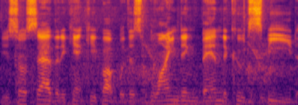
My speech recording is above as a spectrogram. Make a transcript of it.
He's so sad that he can't keep up with this blinding bandicoot speed.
